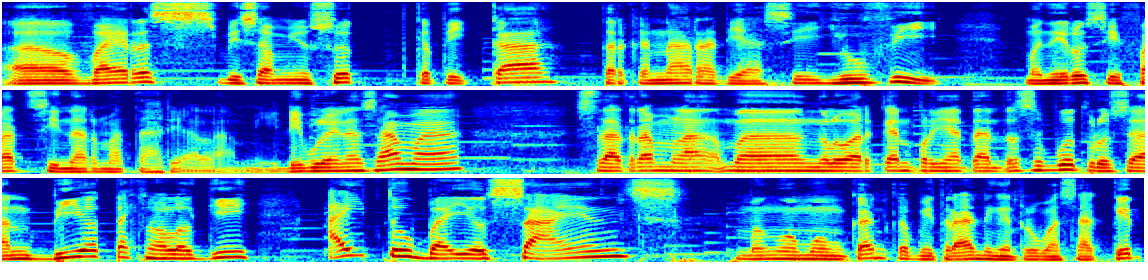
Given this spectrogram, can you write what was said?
uh, virus bisa menyusut ketika terkena radiasi UV meniru sifat sinar matahari alami. Di bulan yang sama, setelah Trump mengeluarkan pernyataan tersebut, perusahaan bioteknologi Aito Bioscience mengumumkan kemitraan dengan rumah sakit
